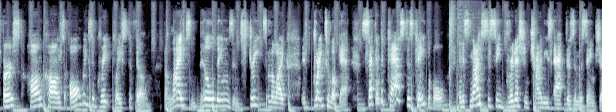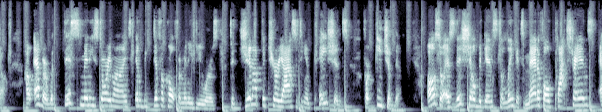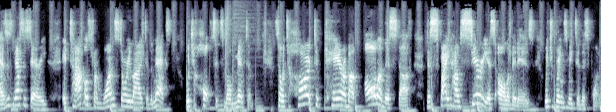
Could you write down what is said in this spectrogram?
First, Hong Kong's always a great place to film. The lights and buildings and streets and the like, it's great to look at. Second, the cast is capable, and it's nice to see British and Chinese actors in the same show. However, with this many storylines, it'll be difficult for many viewers to gin up the curiosity and patience for each of them. Also, as this show begins to link its manifold plot strands, as is necessary, it toggles from one storyline to the next, which halts its momentum. So it's hard to care about all of this stuff, despite how serious all of it is, which brings me to this point.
